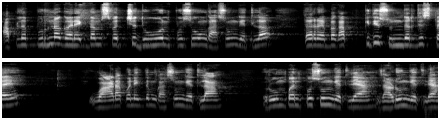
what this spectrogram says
आपलं पूर्ण घर एकदम स्वच्छ धुवून पुसून घासून घेतलं. तर हे बघा किती सुंदर दिसतंय. वाडा पण एकदम घासून घेतला रूम पण पुसून घेतल्या झाडून घेतल्या.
